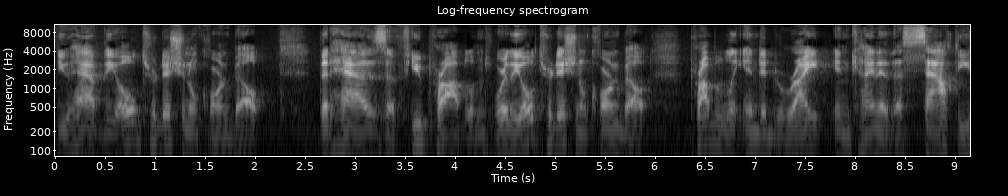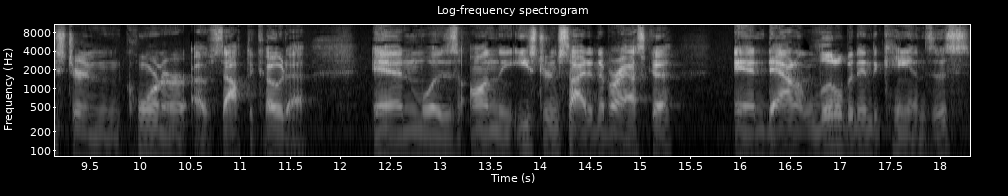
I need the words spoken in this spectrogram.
You have the old traditional corn belt that has a few problems. Where the old traditional corn belt probably ended right in kind of the southeastern corner of South Dakota and was on the eastern side of Nebraska and down a little bit into Kansas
